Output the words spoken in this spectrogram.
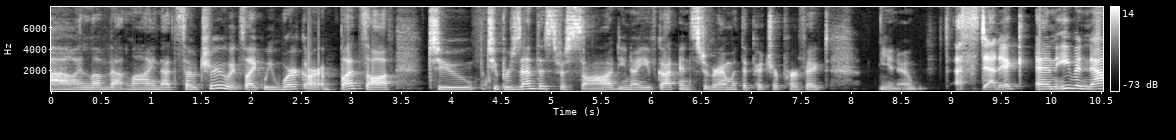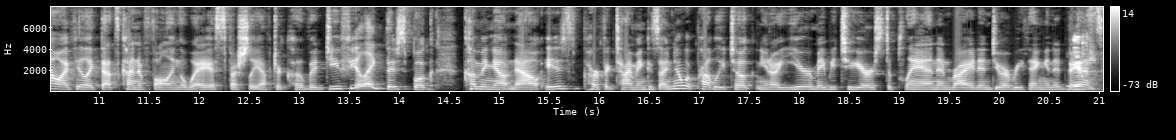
Oh, I love that line. That's so true. It's like we work our butts off to to present this facade. You know, you've got Instagram with the picture perfect, you know, aesthetic. And even now I feel like that's kind of falling away, especially after COVID. Do you feel like this book coming out now is perfect timing? Because I know it probably took, you know, a year, maybe two years to plan and write and do everything in advance.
